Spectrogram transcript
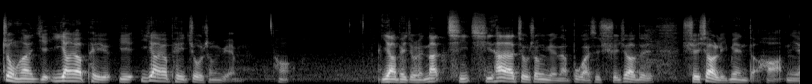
这种啊也一样要配，也一样要配救生员，哈，一样配救生员。那其其他的救生员呢，不管是学校的学校里面的哈，你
